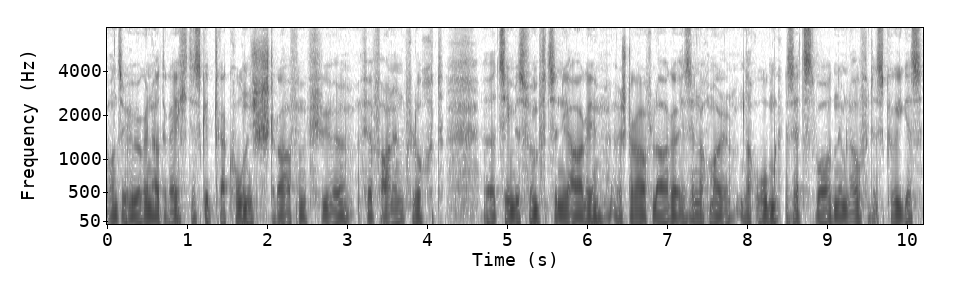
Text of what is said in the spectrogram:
unsere Hörerin hat recht. Es gibt drakonische Strafen für, für Fahnenflucht. 10 bis 15 Jahre Straflager ist ja nochmal nach oben gesetzt worden im Laufe des Krieges.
